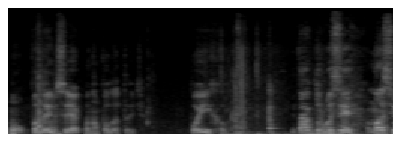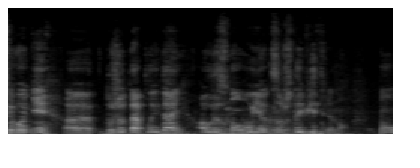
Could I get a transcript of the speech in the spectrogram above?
Ну, подивимося, як вона полетить. Поїхали. І так, друзі, у нас сьогодні е, дуже теплий день, але знову, як завжди, вітряно. Ну,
